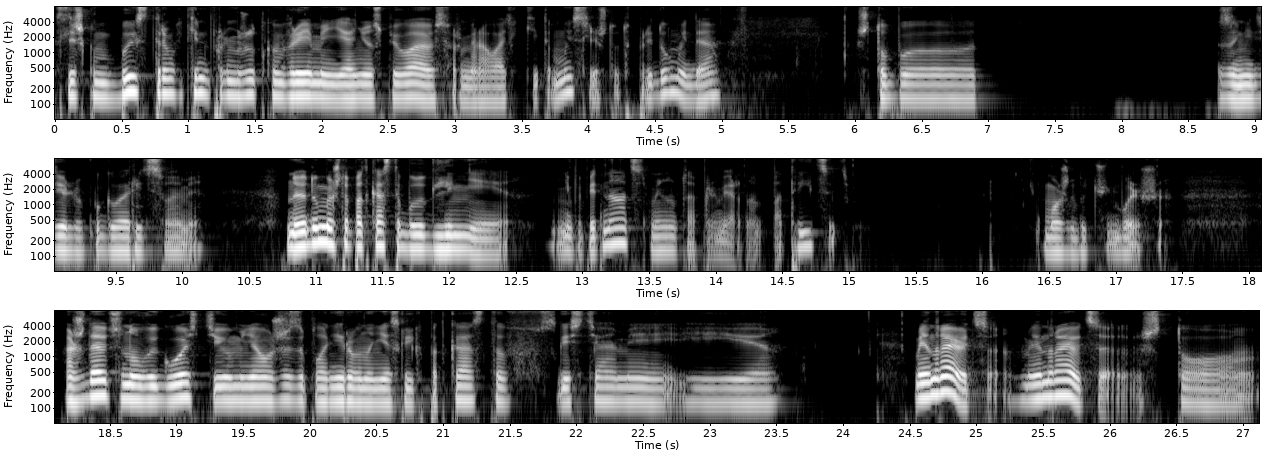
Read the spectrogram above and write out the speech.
слишком быстрым каким-то промежутком времени. Я не успеваю сформировать какие-то мысли, что-то придумать, да, чтобы за неделю поговорить с вами. Но я думаю, что подкасты будут длиннее. Не по 15 минут, а примерно по 30. Может быть, чуть больше. Ожидаются новые гости. У меня уже запланировано несколько подкастов с гостями. И мне нравится. Мне нравится, что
